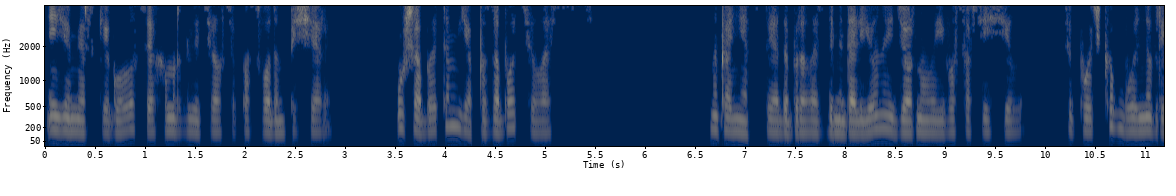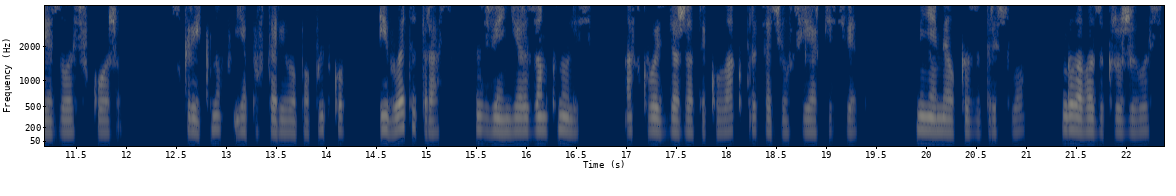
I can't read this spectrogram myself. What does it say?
и ее мерзкий голос эхом разлетелся по сводам пещеры. Уж об этом я позаботилась. Наконец-то я добралась до медальона и дернула его со всей силы. Цепочка больно врезалась в кожу. Вскрикнув, я повторила попытку, и в этот раз звенья разомкнулись, а сквозь зажатый кулак просочился яркий свет. Меня мелко затрясло, голова закружилась.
